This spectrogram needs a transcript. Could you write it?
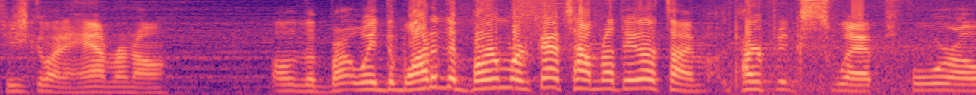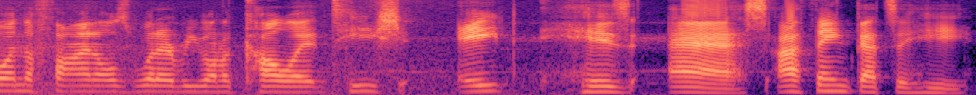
Tiche going to hammer now. Oh, the. Wait, the, why did the burn work that time, not the other time? Perfect swept, 4-0 in the finals, whatever you want to call it. Tiche ate his ass. I think that's a he.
